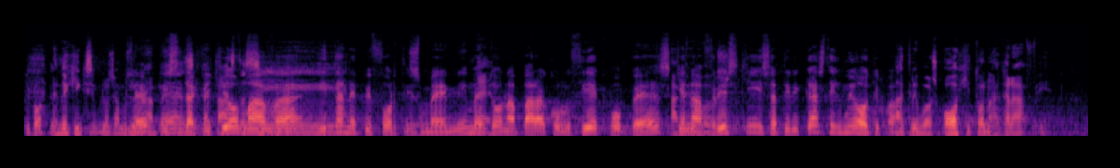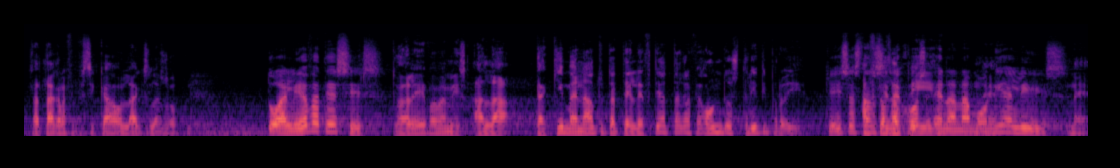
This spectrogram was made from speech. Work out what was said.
Λοιπόν, Δηλαδή, όχι ξυπνούσα, όμως λέει, στον καναπέ, η σε συντακτική κατάσταση- ομάδα ήταν επιφορτισμένη με Ναι. το να παρακολουθεί εκπομπές και να Ακριβώς. βρίσκει σατυρικά στιγμιότυπα. Ακριβώς. Όχι το να γράφει. Θα τα έγραφε φυσικά ο Λάκης Λαζόπουλο. Το αλλιεύατε εσείς Το άλλο είπαμε εμείς. Αλλά τα κείμενά του τα τελευταία τα έγραφε όντως Τρίτη πρωί. και ήσασταν Αυτό θα συνεχώς πει. εν αναμονή Ναι. αλίης. Ναι.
